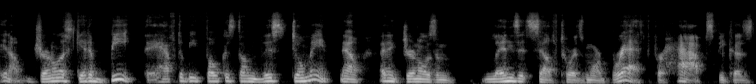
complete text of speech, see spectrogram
you know journalists get a beat they have to be focused on this domain now i think journalism lends itself towards more breadth, perhaps because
